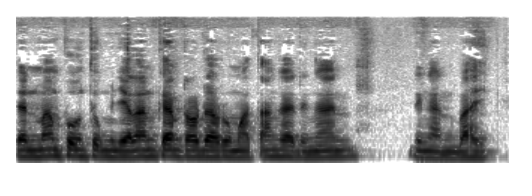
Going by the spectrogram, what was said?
dan mampu untuk menjalankan roda rumah tangga dengan dengan baik.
